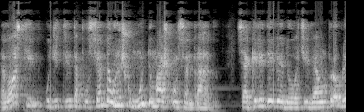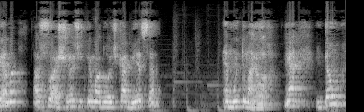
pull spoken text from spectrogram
É lógico que o de 30% é um risco muito mais concentrado. Se aquele devedor tiver um problema, a sua chance de ter uma dor de cabeça é muito maior. Né? Então,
